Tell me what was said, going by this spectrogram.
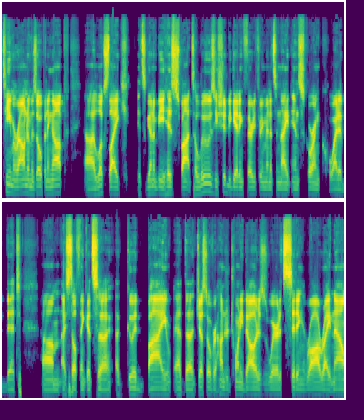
team around him is opening up. Uh, looks like it's going to be his spot to lose. He should be getting 33 minutes a night and scoring quite a bit. Um, I still think it's a, a, good buy at the just over $120 is where it's sitting raw right now.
